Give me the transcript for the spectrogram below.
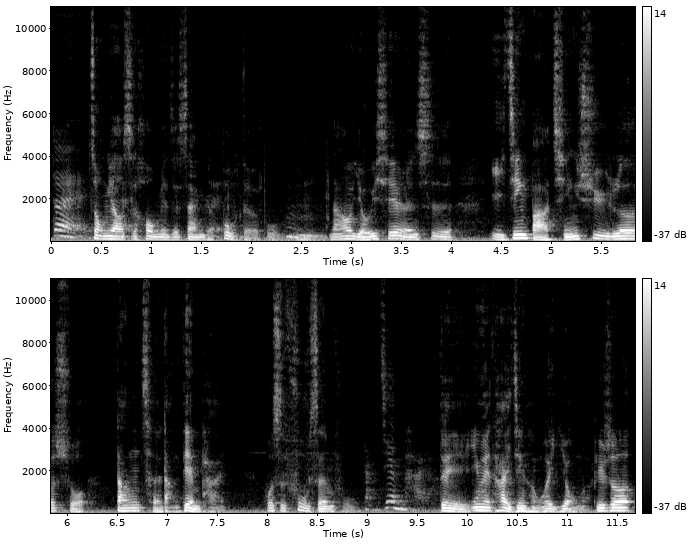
对，重要是后面这三个不得不，嗯，然后有一些人是已经把情绪勒索当成挡箭牌或是护身符，挡箭牌啊，对，因为他已经很会用了，比如说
